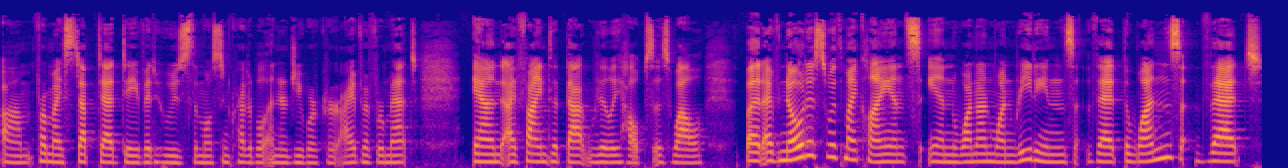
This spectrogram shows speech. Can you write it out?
um, from my stepdad, David, who's the most incredible energy worker I've ever met. And I find that that really helps as well. But I've noticed with my clients in one on one readings that the ones that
